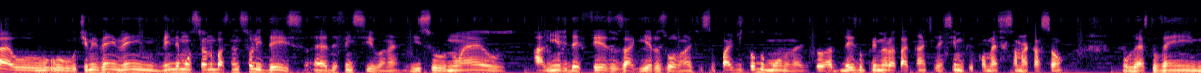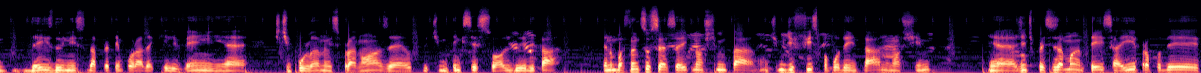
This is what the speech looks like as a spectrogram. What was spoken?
É, o, o, time vem, vem, vem demonstrando bastante solidez é, defensiva, né? Isso não é o, a linha de defesa, os zagueiros, os volantes, isso parte de todo mundo, né? Desde o primeiro atacante lá em cima que começa essa marcação. O Lesto vem, desde o início da pré-temporada que ele vem é, estipulando isso para nós, é, o, o, time tem que ser sólido ele tá tendo bastante sucesso aí, que nosso time tá um time difícil para poder entrar no nosso time. É, a gente precisa manter isso aí para poder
